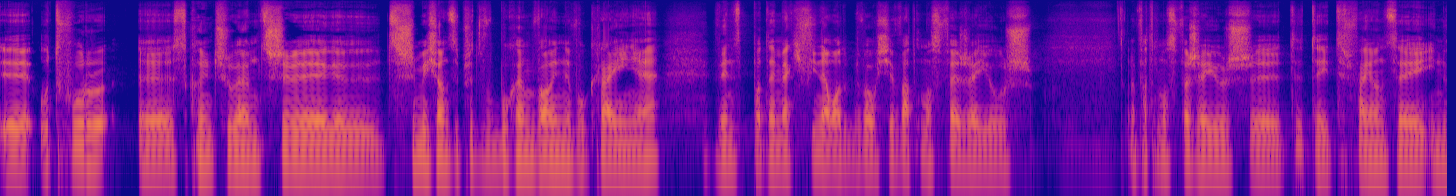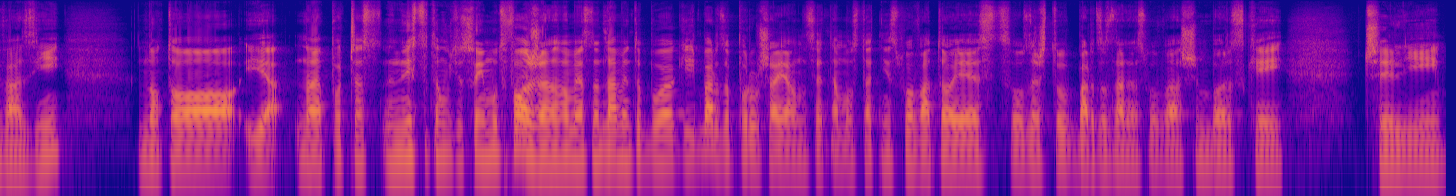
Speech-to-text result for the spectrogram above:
y, utwór Y, skończyłem trzy, trzy miesiące przed wybuchem wojny w Ukrainie, więc potem jak finał odbywał się w atmosferze już w atmosferze już y, tej trwającej inwazji, no to ja no, podczas, no nie chcę to mówić o swoim utworze, natomiast no, dla mnie to było jakieś bardzo poruszające. Tam ostatnie słowa to jest, są zresztą bardzo znane słowa Szymborskiej, czyli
